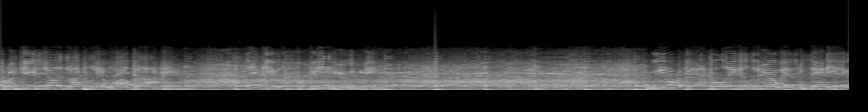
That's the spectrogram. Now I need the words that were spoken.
from a few shows that I played a while back. Thank you for being here with me. We are a band called Angels and Airwaves from San Diego.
